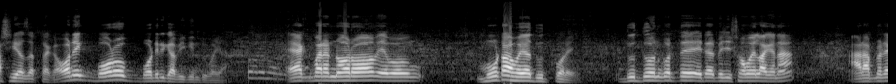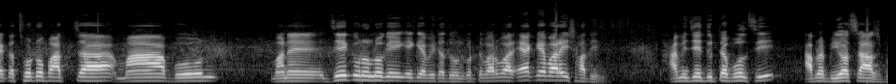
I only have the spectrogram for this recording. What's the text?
আশি হাজার টাকা। অনেক বড় বডির গাভি কিন্তু ভাইয়া। একবারে নরম এবং মোটা হয়ে দুধ পড়ে। দুধ দহন করতে এটার বেশি সময় লাগে না। আর আপনার একটা ছোট বাচ্চা, মা, বোন মানে যে কোনো লোক এই গাভিটা দহন করতে পারব আর একেবারেই স্বাধীন। আমি যে দুধটা বলছি, আপনার বৃহস্রা আসব।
